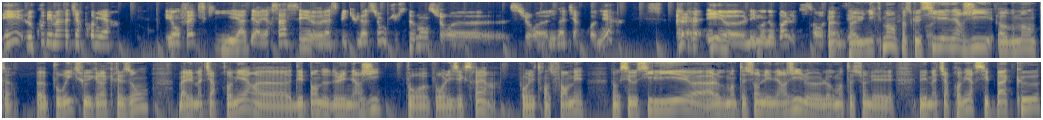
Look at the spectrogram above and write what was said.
et le coût des matières premières. Et en fait, ce qu'il y a derrière ça, c'est euh, la spéculation justement sur euh, sur euh, les matières premières et les monopoles qui sont Pas, pas uniquement, parce que si l'énergie augmente pour X ou Y raison, bah, les matières premières dépendent de l'énergie pour, pour les extraire, pour les transformer. Donc c'est aussi lié à l'augmentation de l'énergie, l'augmentation des, des matières premières. C'est pas que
